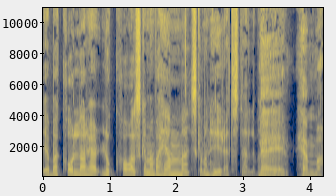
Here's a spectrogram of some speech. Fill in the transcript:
Jag bara kollar här, lokal, ska man vara hemma eller ska man hyra ett ställe? Vad Nej, hemma.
